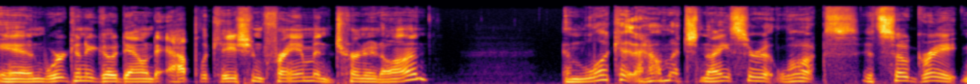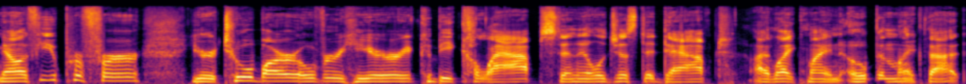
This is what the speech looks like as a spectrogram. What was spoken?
and we're going to go down to application frame and turn it on and look at how much nicer it looks. It's so great. Now, if you prefer your toolbar over here, it could be collapsed and it'll just adapt. I like mine open like that,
